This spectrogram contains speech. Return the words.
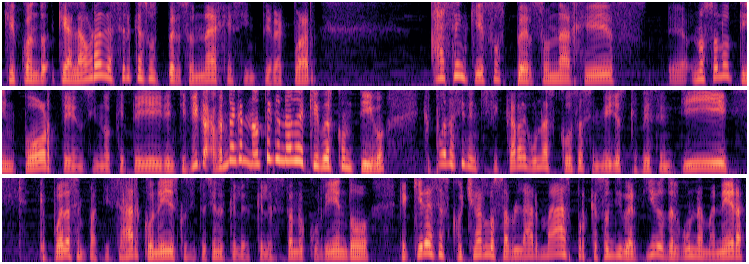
que cuando que a la hora de hacer que a sus personajes interactuar hacen que esos personajes eh, no solo te importen, sino que te identifican, no tenga, nada que ver contigo, que puedas identificar algunas cosas en ellos que ves en ti, que puedas empatizar con ellos, con situaciones que les, que les están ocurriendo, que quieras escucharlos hablar más porque son divertidos de alguna manera,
